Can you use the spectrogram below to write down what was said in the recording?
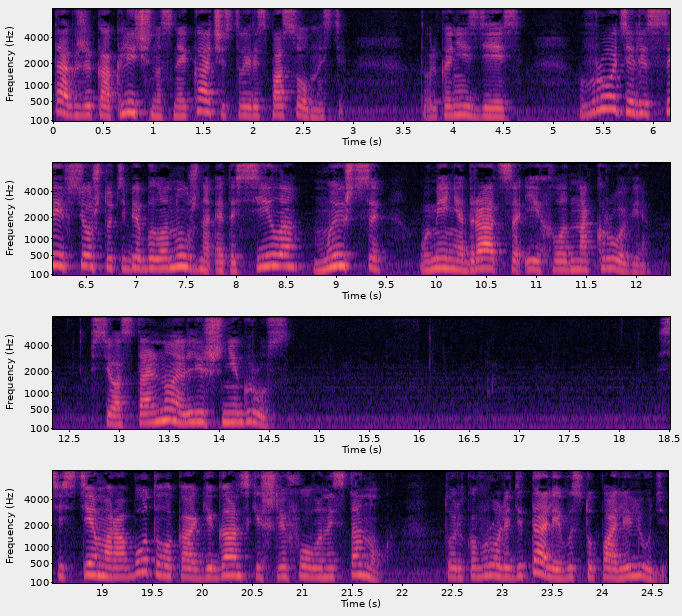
так же, как личностные качества или способности. Только не здесь. В роте лисы все, что тебе было нужно, это сила, мышцы, умение драться и хладнокровие. Все остальное — лишний груз. Система работала как гигантский шлифованный станок, только в роли деталей выступали люди.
